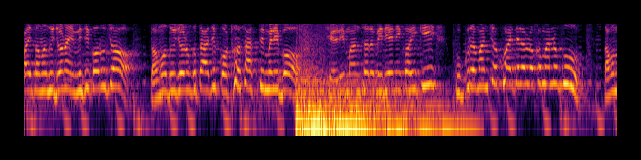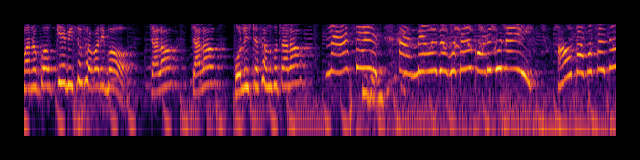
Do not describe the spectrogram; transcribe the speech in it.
ପାଇଁ ତମେ ଦୁଇଜଣ ଏମିତି କରୁଛ ତମ ଦୁଇଜଣଙ୍କୁ ତ ଆଜି କଠୋର ଶାସ୍ତି ମିଳିବ ଛେଳି ମାଂସର ବିରିୟାନୀ କହିକି କୁକୁର ମାଂସ ଖୁଆଇଦେଲେ ଲୋକମାନଙ୍କୁ ତମମାନଙ୍କୁ ଆଉ କିଏ ବିଶ୍ୱାସ କରିବ ଚାଲ ଚାଲ ପୋଲିସ ଷ୍ଟେସନକୁ ଚାଲ ନା ଆମେ ଆଉ ବ୍ୟବସାୟ କରିବୁ ନାହିଁ ଆଉ ତମ ସହିତ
